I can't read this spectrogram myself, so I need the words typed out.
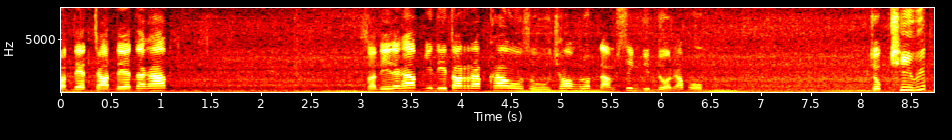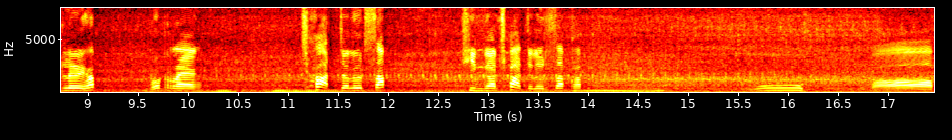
ช็อตเด็ดช็อตเด็ดนะครับ สวัสดีนะครับ ยินดีต้อนรับเข้าสู่ช่องรถดำซิ่งดินโดดครับผม จบชีวิตเลยครับ รถแรง ชาติเจริญทรัพย์ทีมงานชาติเจริญทรัพย์ครับอู้ป๊อบ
